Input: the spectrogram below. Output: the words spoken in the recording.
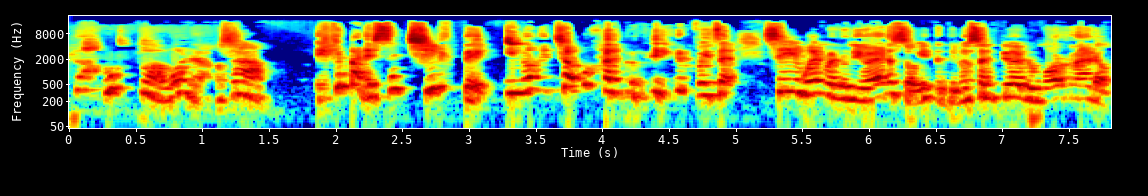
Pero justo ahora, o sea, es que parece chiste y nos echamos a reír. Pues sí, bueno, el universo, ¿viste? Tiene un sentido del humor raro.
